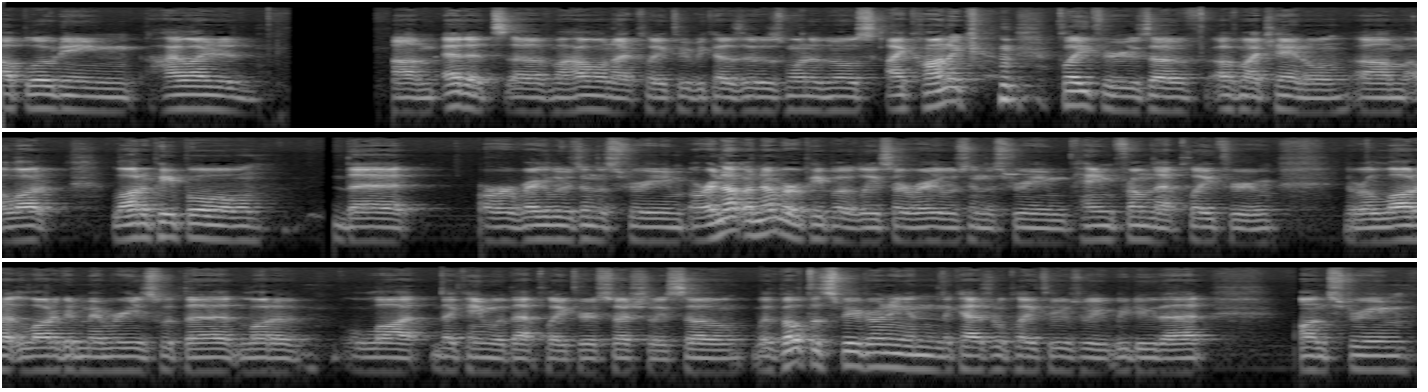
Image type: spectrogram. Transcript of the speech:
uploading highlighted um, edits of my Hollow Knight playthrough because it was one of the most iconic playthroughs of, of my channel. Um, a lot a lot of people that are regulars in the stream, or a, a number of people at least are regulars in the stream, came from that playthrough there were a lot of a lot of good memories with that. A lot of a lot that came with that playthrough, especially. So with both the speedrunning and the casual playthroughs, we, we do that on stream.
